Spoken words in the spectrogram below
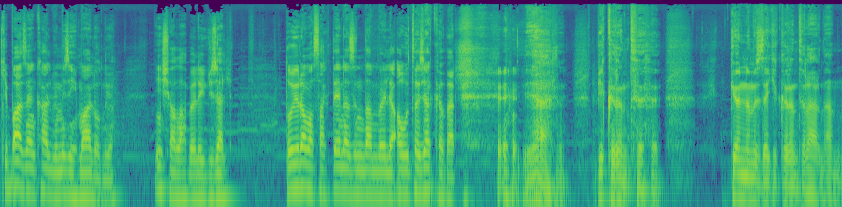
Ki bazen kalbimiz ihmal oluyor. İnşallah böyle güzel doyuramasak da en azından böyle avutacak kadar. Yani bir kırıntı, gönlümüzdeki kırıntılardan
